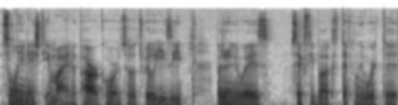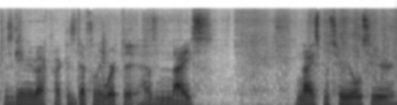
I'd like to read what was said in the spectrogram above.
It's only an HDMI and a power cord, so it's really easy. But anyways, 60 bucks, definitely worth it. This gaming backpack is definitely worth it. It has nice, nice materials here.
